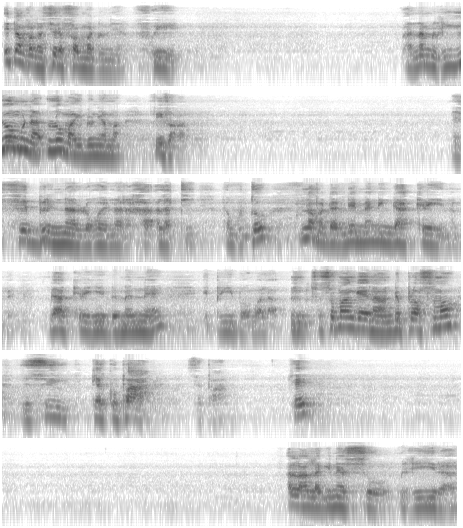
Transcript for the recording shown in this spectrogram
itan fana sira fam ma duniya foye bana migi yomu na luma i duniya ma fi faga mais febri na logo na raha alati donc to nama créé créé be menne Et puis, bon, voilà. Ce sont en déplacement, je suis quelque part. C'est pas. OK? Alors, la Guinée, so, rira.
